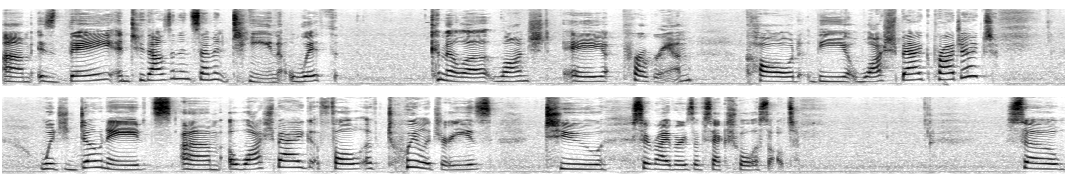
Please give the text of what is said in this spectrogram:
um, is they, in 2017, with Camilla, launched a program called the Wash Bag Project, which donates um, a wash bag full of toiletries to survivors of sexual assault. So,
